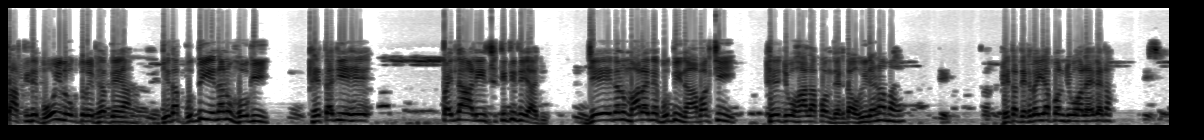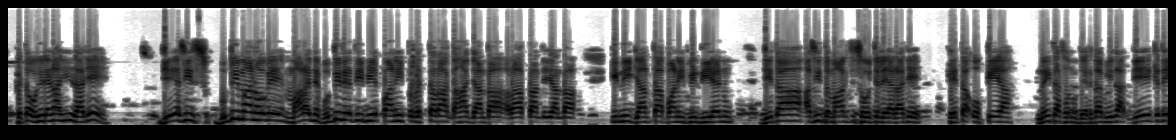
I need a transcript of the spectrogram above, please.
ਧਰਤੀ ਦੇ ਬੋਝ ਲੋਕ ਤੁਰੇ ਫਿਰਦੇ ਆ ਜੇ ਤਾਂ ਬੁੱਧੀ ਇਹਨਾਂ ਨੂੰ ਹੋ ਗਈ ਫਿਰ ਤਾਂ ਜੀ ਇਹ ਪਹਿਲਾਂ ਵਾਲੀ ਸਥਿਤੀ ਤੇ ਆਜੂ ਜੇ ਇਹਨਾਂ ਨੂੰ ਮਹਾਰਾਜ ਨੇ ਬੁੱਧੀ ਨਾ ਬਖਸ਼ੀ ਫਿਰ ਜੋ ਹਾਲ ਆਪਾਂ ਨੂੰ ਦਿਖਦਾ ਉਹੀ ਰਹਿਣਾ ਮੈਂ ਫਿਰ ਤਾਂ ਦਿਖਦਾ ਹੀ ਆਪਾਂ ਨੂੰ ਜੋ ਹਾਲ ਹੈਗਾ ਤਾਂ। ਫਿਰ ਤਾਂ ਉਹੀ ਰਹਿਣਾ ਜੀ ਰਾਜੇ। ਜੇ ਅਸੀਂ ਬੁੱਧੀਮਾਨ ਹੋ ਗਏ ਮਹਾਰਾਜ ਨੇ ਬੁੱਧੀ ਦੇਤੀ ਵੀ ਇਹ ਪਾਣੀ ਪਵਿੱਤਰ ਆ ਕਹਾਂ ਜਾਂਦਾ ਰਾਤਾਂ 'ਚ ਜਾਂਦਾ ਕਿੰਨੀ ਜਨਤਾ ਪਾਣੀ ਪੀਂਦੀ ਹੈ ਇਹਨੂੰ। ਜੇ ਤਾਂ ਅਸੀਂ ਦਿਮਾਗ 'ਚ ਸੋਚ ਲਿਆ ਰਾਜੇ ਫਿਰ ਤਾਂ ਓਕੇ ਆ। ਨਹੀਂ ਤਾਂ ਤੁਹਾਨੂੰ ਦਿਖਦਾ ਵੀ ਇਹਦਾ ਜੇ ਕਿਤੇ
